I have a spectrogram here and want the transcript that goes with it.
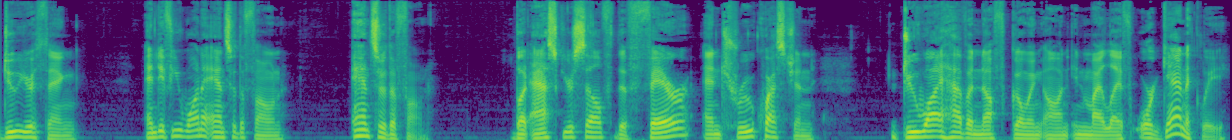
do your thing, And if you want to answer the phone, answer the phone. But ask yourself the fair and true question Do I have enough going on in my life organically,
